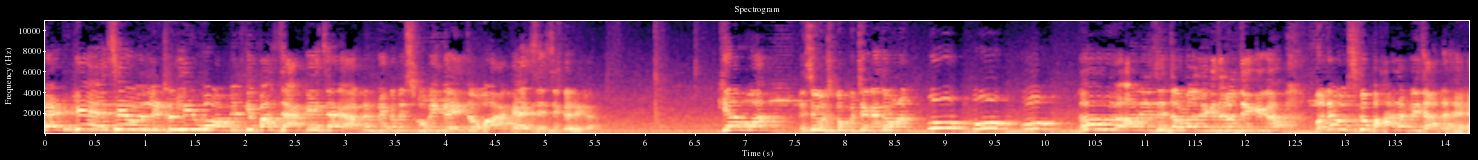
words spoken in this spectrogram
बैठ के ऐसे लिटरली वो अमित के पास जाके अगर मैं कभी सो भी गई तो वो आके ऐसे ऐसे करेगा। क्या हुआ? ऐसे उसको पूछेगा तो और ऐसे दरवाजे की तरफ़ देखेगा बोले उसको बाहर अभी जाना है।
